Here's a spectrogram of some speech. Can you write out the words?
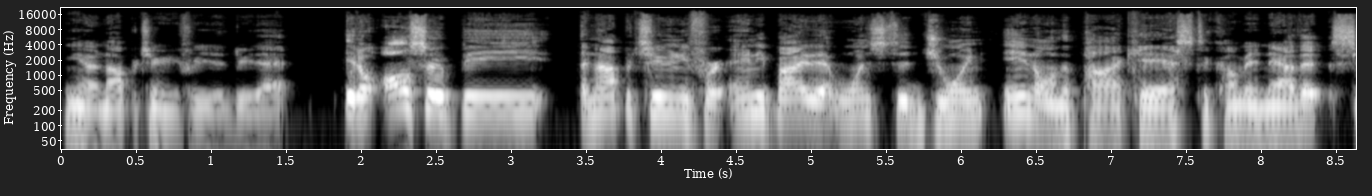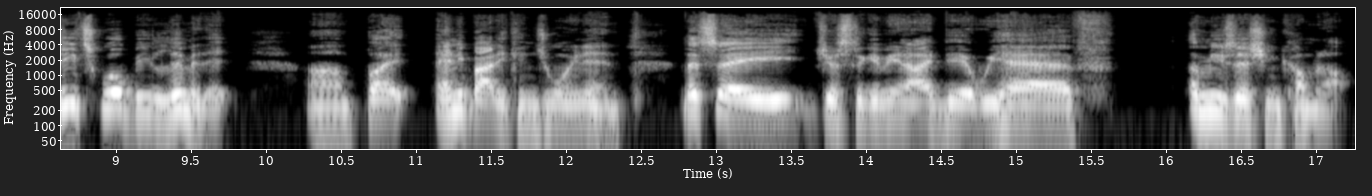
you know, an opportunity for you to do that. It'll also be an opportunity for anybody that wants to join in on the podcast to come in. Now the seats will be limited, um, but anybody can join in. Let's say, just to give you an idea, we have a musician coming up,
